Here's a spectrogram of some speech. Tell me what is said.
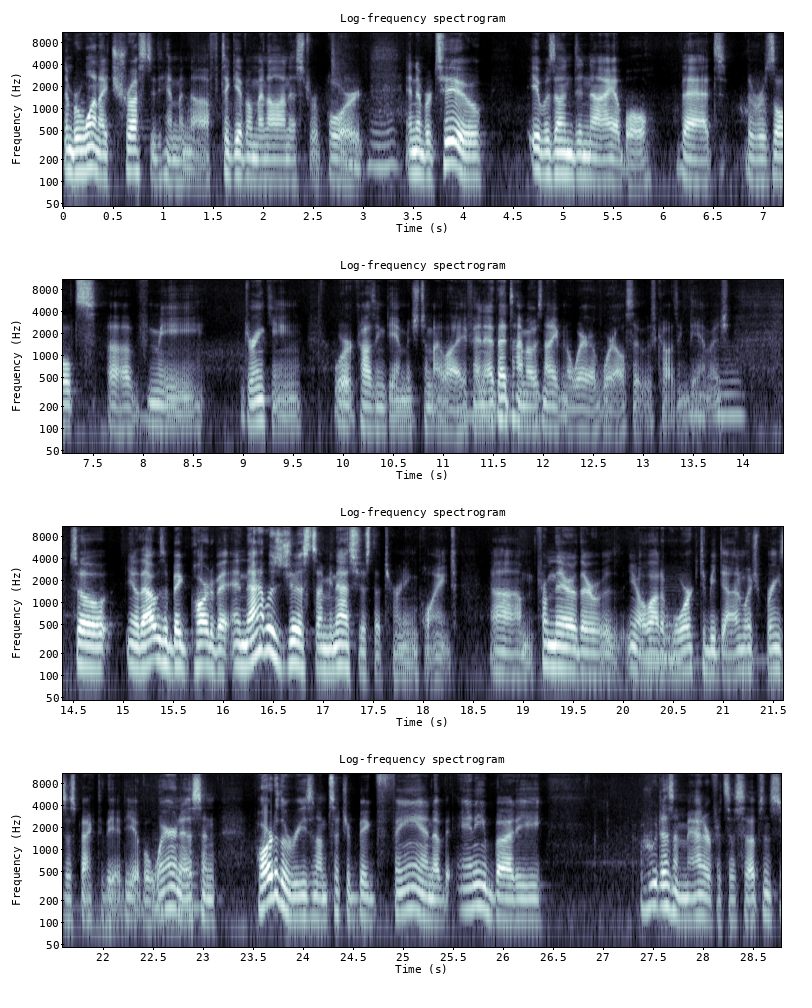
number one, I trusted him enough to give him an honest report. Mm-hmm. And number two, it was undeniable that the results of me drinking were causing damage to my life. And at that time, I was not even aware of where else it was causing damage. Mm-hmm. So, you know, that was a big part of it. And that was just, I mean, that's just a turning point. Um, from there, there was, you know, a lot of mm-hmm. work to be done, which brings us back to the idea of awareness. And part of the reason I'm such a big fan of anybody who doesn't matter if it's a substance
